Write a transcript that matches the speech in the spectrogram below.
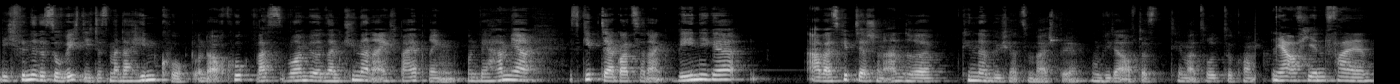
ich finde das so wichtig, dass man da hinguckt und auch guckt, was wollen wir unseren Kindern eigentlich beibringen. Und wir haben ja, es gibt ja Gott sei Dank wenige, aber es gibt ja schon andere Kinderbücher zum Beispiel, um wieder auf das Thema zurückzukommen. Ja, auf jeden Fall.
